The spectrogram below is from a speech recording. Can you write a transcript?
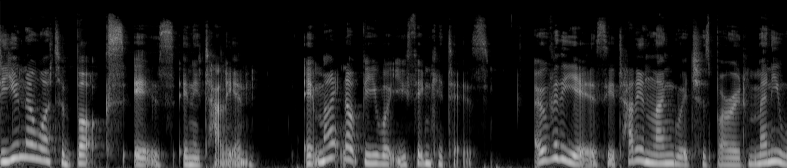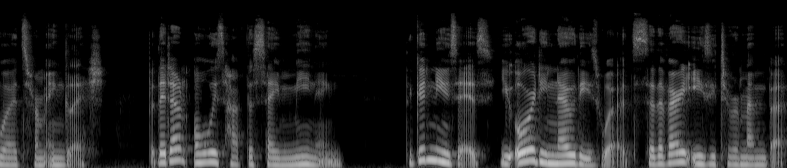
Do you know what a box is in Italian? It might not be what you think it is. Over the years, the Italian language has borrowed many words from English, but they don't always have the same meaning. The good news is, you already know these words, so they're very easy to remember.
